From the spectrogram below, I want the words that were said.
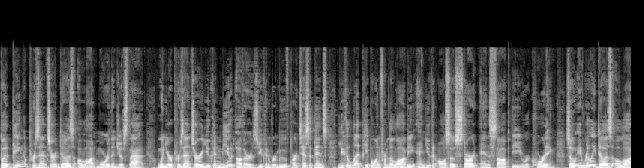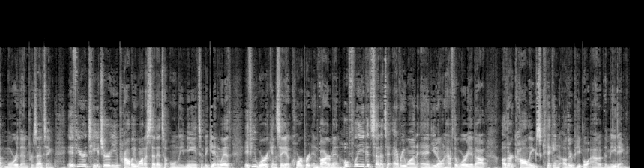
But being a presenter does a lot more than just that. When you're a presenter, you can mute others, you can remove participants, you can let people in from the lobby, and you can also start and stop the recording. So it really does a lot more than presenting. If you're a teacher, you probably want to set it to only me to begin with. If you work in, say, a corporate environment, hopefully you can set it to everyone and you don't have to worry about other colleagues kicking other people out of the meeting.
